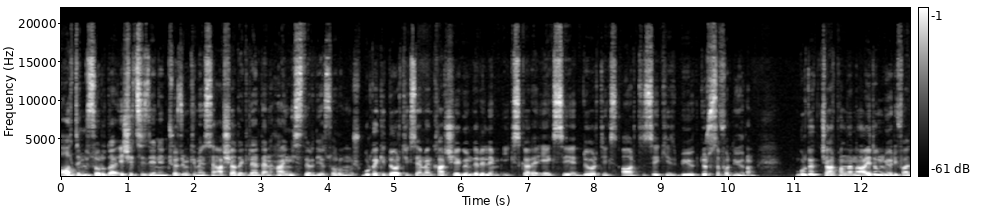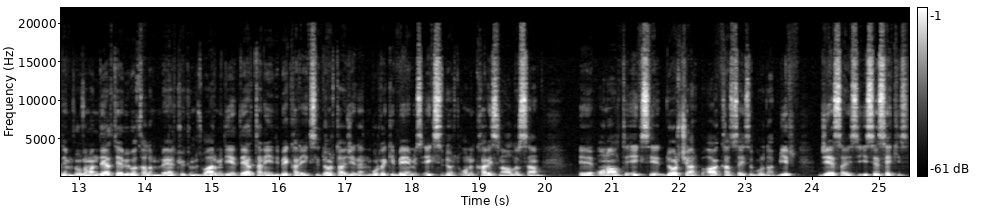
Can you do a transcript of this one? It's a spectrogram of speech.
Altıncı soruda eşitsizliğinin çözüm kümesi aşağıdakilerden hangisidir diye sorulmuş. Buradaki 4x'i hemen karşıya gönderelim. x kare eksi 4x artı 8 büyüktür 0 diyorum. Burada çarpanlarına ayrılmıyor ifademiz. O zaman delta'ya bir bakalım. Reel kökümüz var mı diye. Delta neydi? b kare eksi 4 ac'den. Buradaki b'miz eksi 4. Onun karesini alırsam 16 e, eksi 4 çarpı a katsayısı burada 1. c sayısı ise 8.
